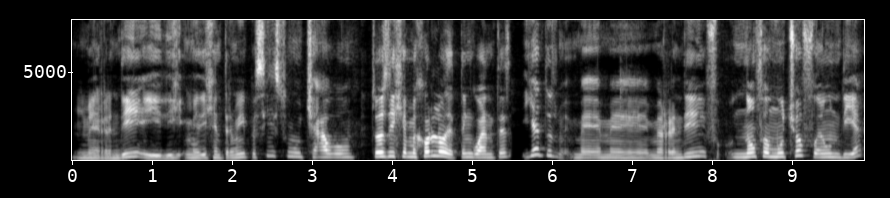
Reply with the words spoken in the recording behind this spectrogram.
Me rendí y me dije entre mí, pues sí, estoy muy chavo. Entonces dije, mejor lo detengo antes. Y ya entonces me, me, me rendí. No fue mucho, fue un día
